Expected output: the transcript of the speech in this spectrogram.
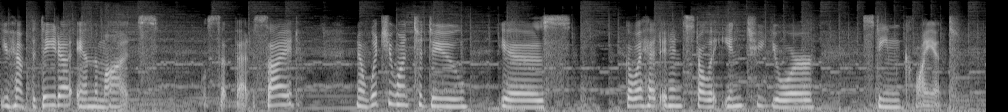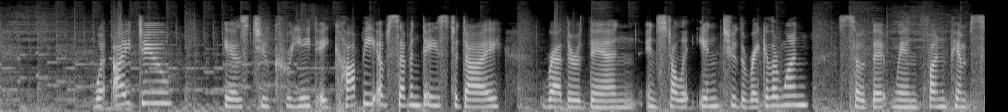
You have the data and the mods. We'll set that aside. Now what you want to do is go ahead and install it into your Steam client. What I do is to create a copy of 7 Days to Die rather than install it into the regular one so that when Fun Pimps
